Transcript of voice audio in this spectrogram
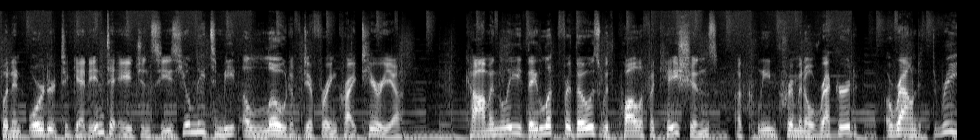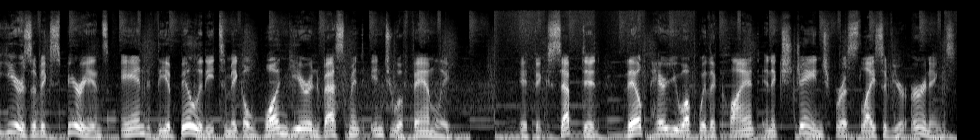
But in order to get into agencies, you'll need to meet a load of differing criteria, Commonly, they look for those with qualifications, a clean criminal record, around three years of experience, and the ability to make a one-year investment into a family. If accepted, they'll pair you up with a client in exchange for a slice of your earnings.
